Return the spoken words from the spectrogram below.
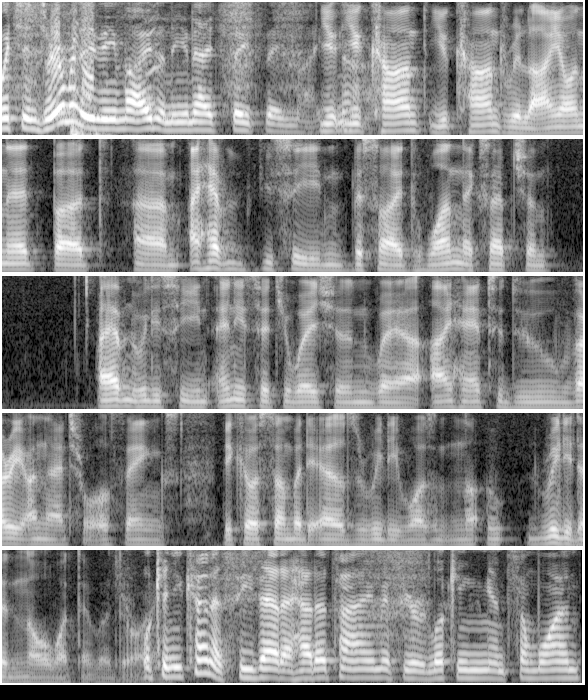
which in Germany they might, in the United States they might. You, you can't you can't rely on it, but um, I haven't seen, beside one exception, I haven't really seen any situation where I had to do very unnatural things because somebody else really wasn't no, really didn't know what they were doing. Well, can you kind of see that ahead of time if you're looking at someone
